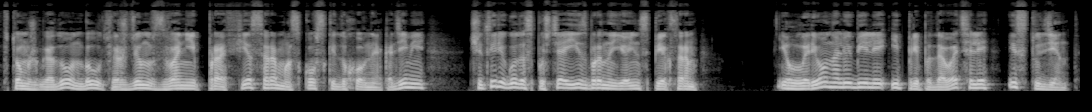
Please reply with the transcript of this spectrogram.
В том же году он был утвержден в звании профессора Московской духовной академии, четыре года спустя избран ее инспектором. Иллариона любили и преподаватели, и студенты.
